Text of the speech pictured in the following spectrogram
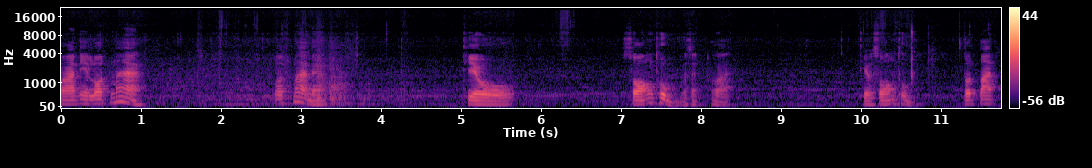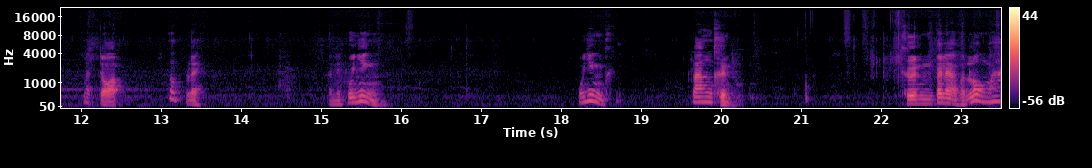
ว่านี่รถมากรถมากเนี่ยเที่ยวสองทุ่มมาสั่นว่า เที่ยวสองทุ่มรถบัสมาจอดปุ๊บเลยอันนี้ผู้ยิ่งผู้ยิ่งกลังขึ้นขึ้นไปแล้วมันลงมา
